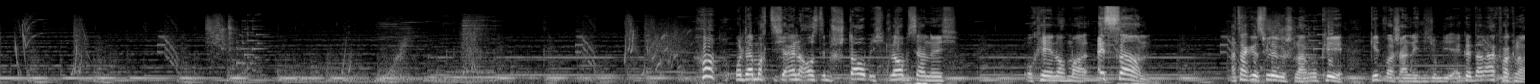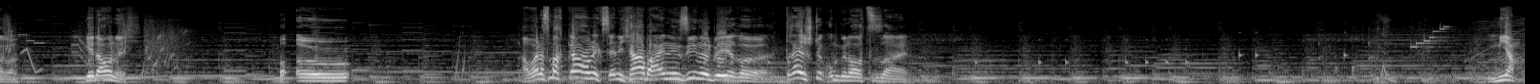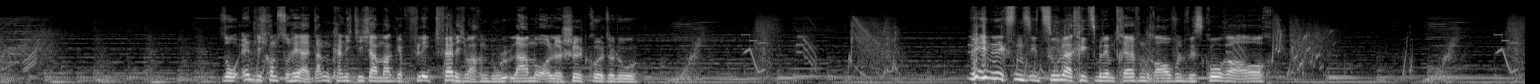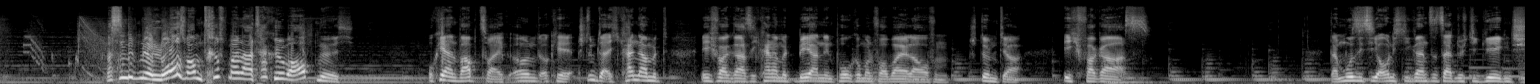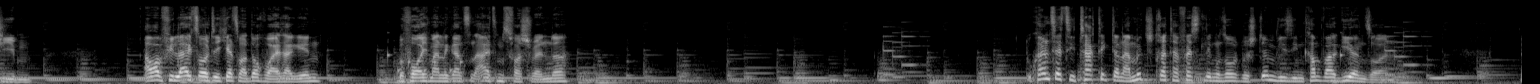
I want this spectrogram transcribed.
Ha, und da macht sich einer aus dem Staub, ich glaub's ja nicht. Okay, nochmal. Eiszahn! Attacke ist fehlgeschlagen, okay. Geht wahrscheinlich nicht um die Ecke, dann Aquaknarre. Geht auch nicht. Oh oh. Aber das macht gar nichts, denn ich habe eine Sinelbeere. Drei Stück, um genau zu sein. Miam. So, endlich kommst du her. Dann kann ich dich ja mal gepflegt fertig machen, du lahme olle Schildkröte, du. Wenigstens Izuna kriegt's mit dem Treffen drauf und Viscora auch. Was ist denn mit mir los? Warum trifft meine Attacke überhaupt nicht? Okay, ein Warpzweig. Und okay, stimmt ja, ich kann damit... Ich vergaß, ich kann ja mit B an den Pokémon vorbeilaufen. Stimmt ja. Ich vergaß. Dann muss ich sie auch nicht die ganze Zeit durch die Gegend schieben. Aber vielleicht sollte ich jetzt mal doch weitergehen. Bevor ich meine ganzen Items verschwende. Du kannst jetzt die Taktik deiner Mitstreiter festlegen und somit bestimmen, wie sie im Kampf agieren sollen.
